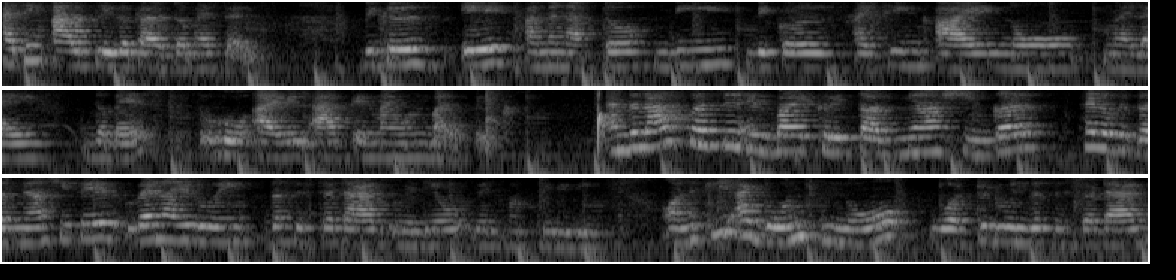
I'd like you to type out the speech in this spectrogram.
I think I'll play the character myself because A, I'm an actor, B, because I think I know my life the best, so I will act in my own biopic. And the last question is by Kritagnya Shinkar. Hello Kritagnya, she says, when are you doing the sister tag video with Bhakti Didi? Honestly i don't know what to do in the sister tag.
